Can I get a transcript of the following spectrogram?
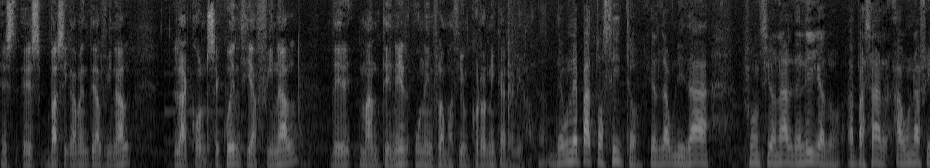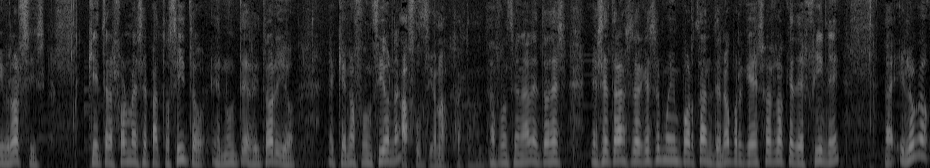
es, básicamente al final la consecuencia final de mantener una inflamación crónica en el hígado. De un hepatocito, que es la unidad funcional del hígado a pasar a una fibrosis que transforma ese patocito en un territorio que no funciona. A funcionar, exactamente. A funcionar. Entonces, ese tránsito que es muy importante, ¿no? Porque eso es lo que define. Y luego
